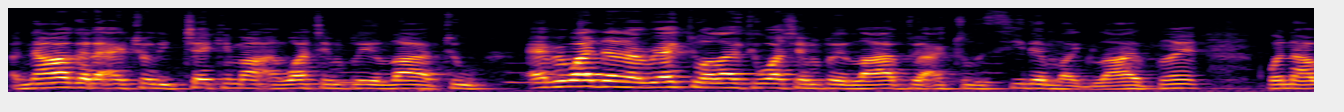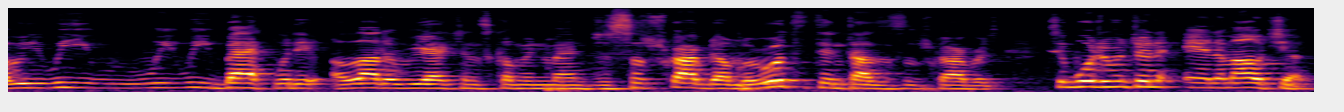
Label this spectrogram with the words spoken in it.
And now I gotta actually check him out and watch him play live too. Everybody that I react to, I like to watch him play live to actually see them like live playing. But now we we we we back with it. A lot of reactions coming, man. Just subscribe down the road to 10,000 subscribers. It's your boy and I'm out here.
